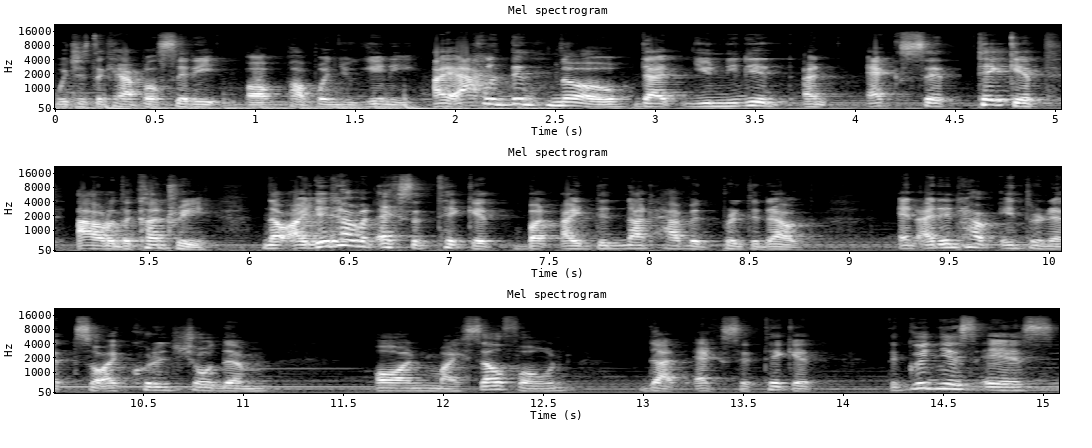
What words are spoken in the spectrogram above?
which is the capital city of Papua New Guinea, I actually didn't know that you needed an exit ticket out of the country. Now I did have an exit ticket, but I did not have it printed out. And I didn't have internet, so I couldn't show them on my cell phone that exit ticket. The good news is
